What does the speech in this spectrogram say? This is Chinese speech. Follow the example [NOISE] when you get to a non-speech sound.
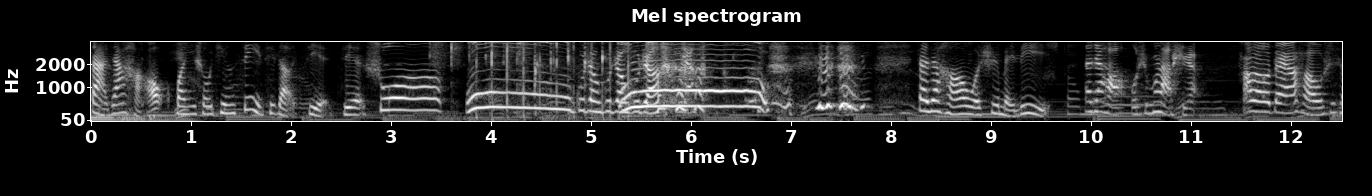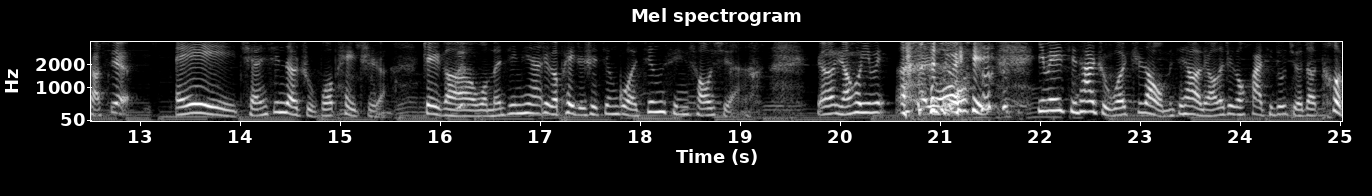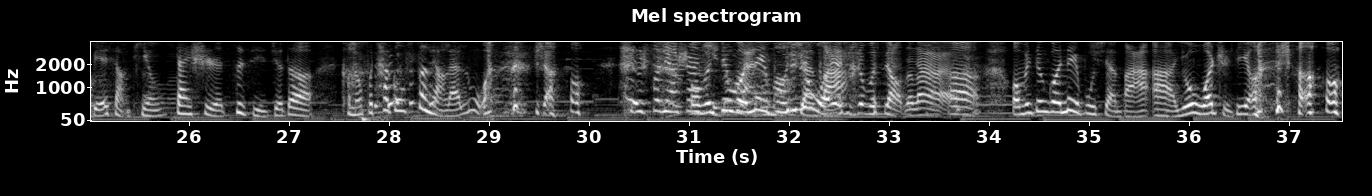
大家好，欢迎收听新一期的《姐姐说》。哦，鼓掌鼓掌鼓掌！[LAUGHS] 大家好，我是美丽。大家好，我是穆老师。Hello，大家好，我是小谢。哎，全新的主播配置，这个我们今天这个配置是经过精心挑选。然后，然后因为 [LAUGHS] 对，因为其他主播知道我们今天要聊的这个话题，都觉得特别想听，但是自己觉得可能不太够分量来录，[LAUGHS] 然后。这个分量是我们经过内部选拔，我也是这么想的啦。嗯，我们经过内部选拔啊，由我指定，[LAUGHS] 然后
